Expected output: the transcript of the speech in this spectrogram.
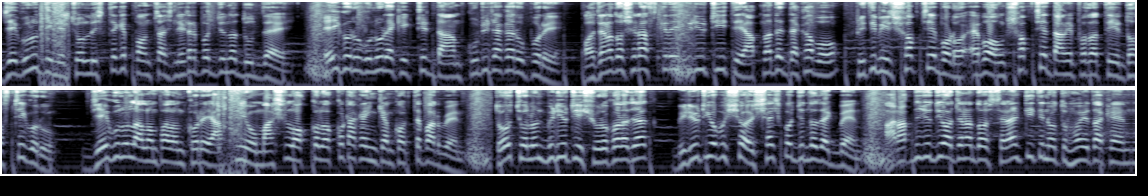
যেগুলো দিনে চল্লিশ থেকে পঞ্চাশ লিটার পর্যন্ত দুধ দেয়। এই গরুগুলোর এক একটির দাম কোটি টাকার উপরে। অজানা দশের আজকের এই ভিডিওটিতে আপনাদের দেখাবো পৃথিবীর সবচেয়ে বড় এবং সবচেয়ে দামি প্রজাতির দশটি গরু। যেগুলো লালন পালন করে আপনিও মাসে লক্ষ লক্ষ টাকা ইনকাম করতে পারবেন। তো চলুন ভিডিওটি শুরু করা যাক। ভিডিওটি অবশ্যই শেষ পর্যন্ত দেখবেন। আর আপনি যদি অজানা দশ চ্যানেলটিতে নতুন হয়ে থাকেন,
